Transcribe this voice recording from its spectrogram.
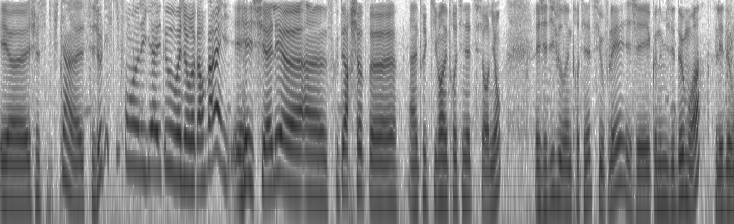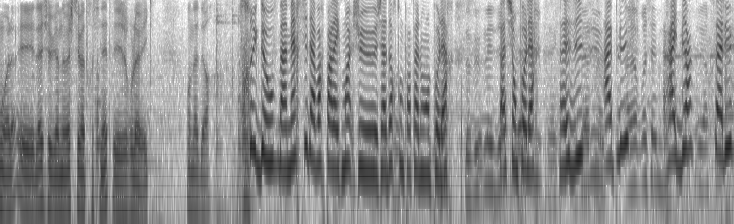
et euh, je me suis dit putain euh, c'est joli ce qu'ils font euh, les gars et tout, moi j'aimerais faire pareil et je suis allé euh, à un scooter shop, euh, à un truc qui vend des trottinettes sur Lyon et j'ai dit je voudrais une trottinette s'il vous plaît Et j'ai économisé deux mois, les deux mois là et là je viens de m'acheter ma trottinette et je roule avec. On adore. Truc de ouf. Bah, merci d'avoir parlé avec moi. Je- J'adore ton pantalon en polaire. Ça fait plaisir. Passion polaire. Vas-y, à plus. À la prochaine. Ride bien. Salut.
